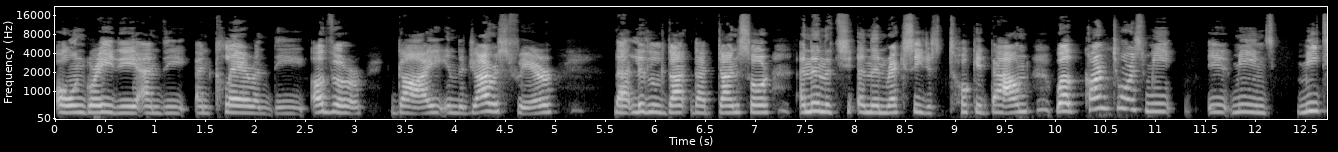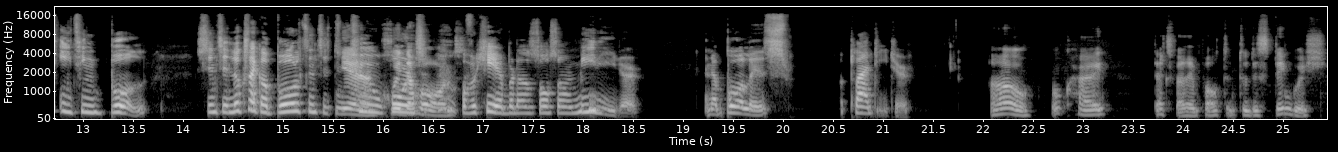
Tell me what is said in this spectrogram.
Owen Grady and the and Claire and the other guy in the gyrosphere, that little di- that dinosaur, and then the t- and then Rexy just took it down. Well, Carnotaurus me it means meat eating bull, since it looks like a bull since it's Yeah, two horns horns. over here, but it's also a meat eater, and a bull is a plant eater. Oh, okay. That's very important to distinguish.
